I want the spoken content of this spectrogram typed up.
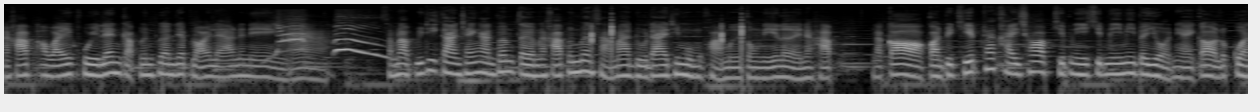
นะครับ เอาไว้คุยเล่นกับเพื่อนๆเรียบร้อยแล้วนั่นเองอ่าำหรับวิธีการใช้งานเพิ่มเติมนะครับ เพื่อนๆสามารถดูได้ที่มุมขวามือตรงนี้เลยนะครับแล้วก็ก่อนปิดคลิปถ้าใครชอบคลิปนี้คลิปนี้มีประโยชน์ยังไงก็รบกวน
